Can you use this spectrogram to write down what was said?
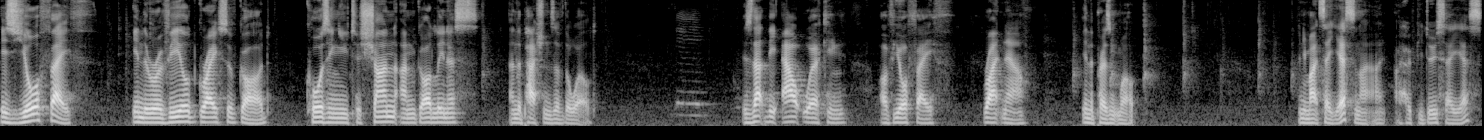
Is your faith in the revealed grace of God causing you to shun ungodliness and the passions of the world? Is that the outworking of your faith right now in the present world? And you might say yes, and I, I hope you do say yes.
